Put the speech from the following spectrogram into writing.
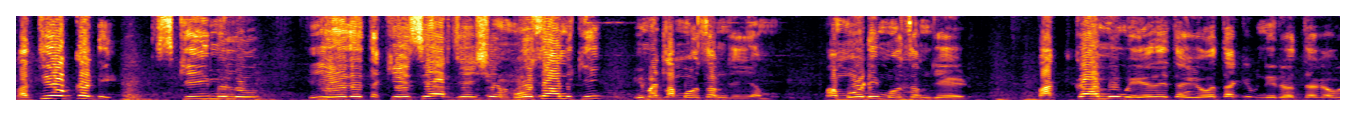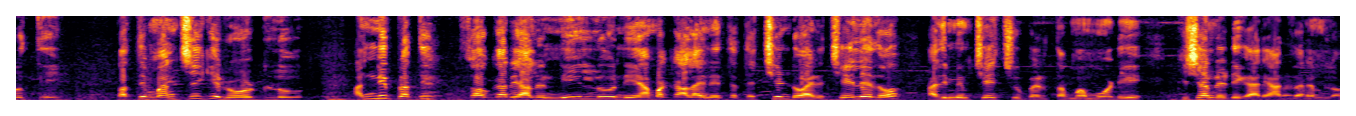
ప్రతి ఒక్కటి స్కీములు ఏదైతే కేసీఆర్ చేసిన మోసానికి మేము అట్లా మోసం చేయము మా మోడీ మోసం చేయడు. పక్కా మేము ఏదైతే యువతకి నిరుద్యోగ వృత్తి ప్రతి మనిషికి రోడ్లు అన్ని ప్రతి సౌకర్యాలు నీళ్ళు నియామకాలు ఆయన అయితే తెచ్చిండో ఆయన చేయలేదో అది మేము చేసి చూపెడతాం మా మోడీ కిషన్ రెడ్డి గారి ఆధ్వర్యంలో.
